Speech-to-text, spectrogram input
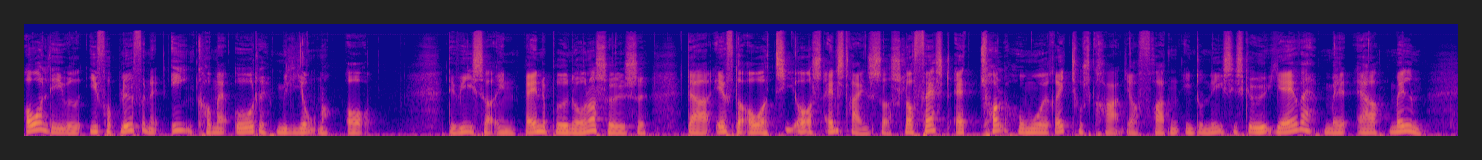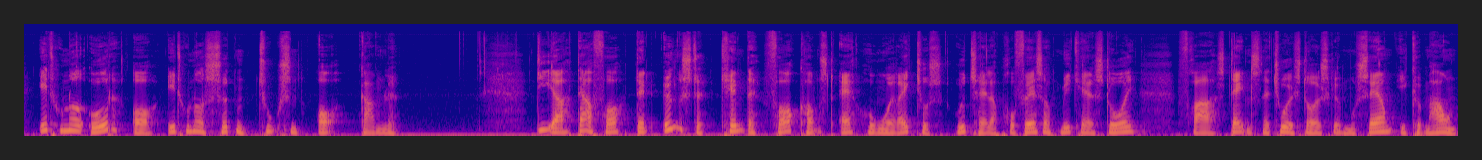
overlevede i forbløffende 1,8 millioner år. Det viser en banebrydende undersøgelse, der efter over 10 års anstrengelser slår fast, at 12 Homo erectus kranier fra den indonesiske ø Java er mellem 108 og 117.000 år gamle. De er derfor den yngste kendte forekomst af Homo erectus, udtaler professor Michael Story fra Statens Naturhistoriske Museum i København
